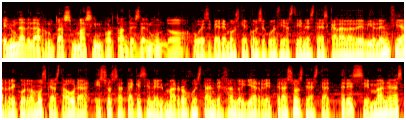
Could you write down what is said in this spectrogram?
en una de las rutas más importantes del mundo. Pues veremos qué consecuencias tiene esta escalada de violencia. Recordamos que hasta ahora esos ataques en el Mar Rojo están dejando ya retrasos de hasta tres semanas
